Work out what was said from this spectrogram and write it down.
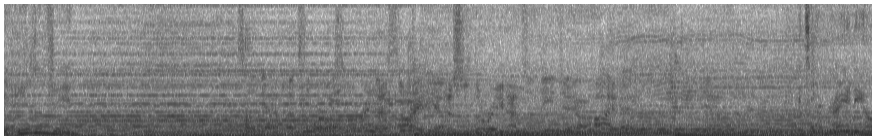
יאיר רווה. So yeah, that's the world. That's the radio. This is the radio. That's a DJ. Hi there. It's a radio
